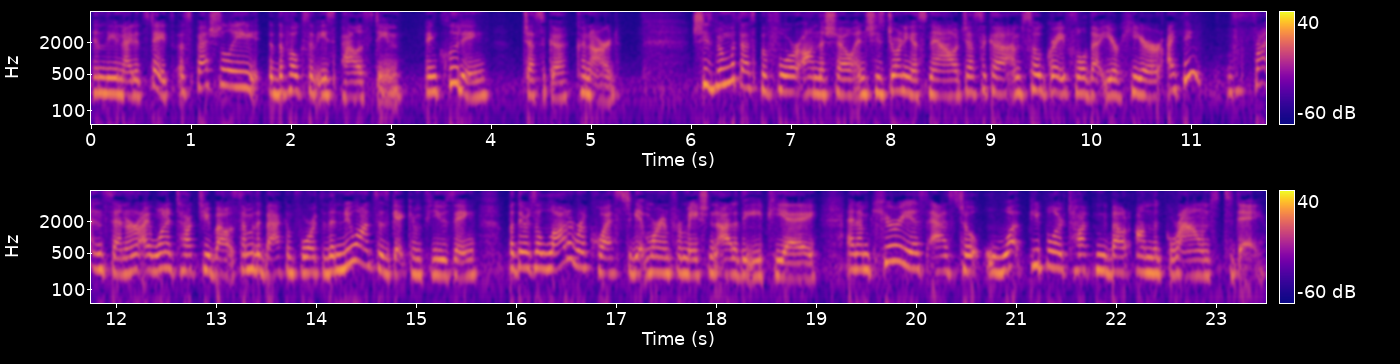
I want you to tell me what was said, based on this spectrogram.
in the United States, especially the folks of East Palestine, including Jessica Conard. She's been with us before on the show and she's joining us now. Jessica, I'm so grateful that you're here. I think front and center, I want to talk to you about some of the back and forth. The nuances get confusing, but there's a lot of requests to get more information out of the EPA. And I'm curious as to what people are talking about on the ground today.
